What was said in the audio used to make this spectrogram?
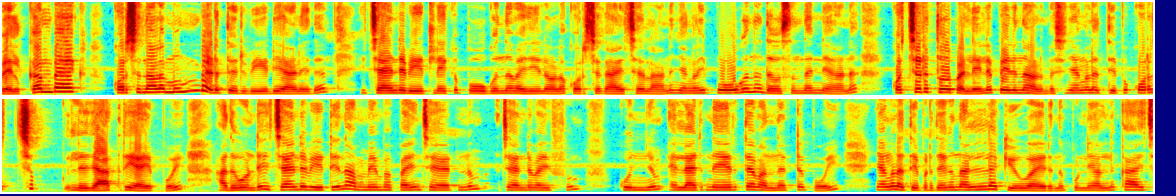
വെൽക്കം ബാക്ക് കുറച്ച് നാളെ മുമ്പ് എടുത്തൊരു വീഡിയോ ആണിത് ഇച്ചായന്റെ വീട്ടിലേക്ക് പോകുന്ന വഴിയിലുള്ള കുറച്ച് കാഴ്ചകളാണ് ഞങ്ങൾ ഈ പോകുന്ന ദിവസം തന്നെയാണ് കൊച്ചെടുത്തുവ പള്ളിയിലെ പെരുന്നാളും. പക്ഷെ ഞങ്ങൾ എത്തിയപ്പോൾ കുറച്ച് രാത്രിയായിപ്പോയി അതുകൊണ്ട് ഇച്ചായന്റെ വീട്ടിൽ നിന്ന് അമ്മയും പപ്പായും ചേട്ടനും ചേട്ടന്റെ വൈഫും കുഞ്ഞും എല്ലാവരും നേരത്തെ വന്നിട്ട് പോയി. ഞങ്ങൾ എത്തിയപ്പോഴത്തേക്ക് നല്ല ക്യൂ ആയിരുന്നു പുണ്യാളിന് കാഴ്ച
